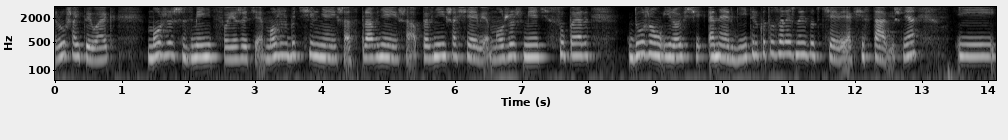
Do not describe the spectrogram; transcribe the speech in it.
ruszaj tyłek, możesz zmienić swoje życie, możesz być silniejsza, sprawniejsza, pewniejsza siebie, możesz mieć super dużą ilość energii, tylko to zależne jest od ciebie, jak się stawisz, nie? I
